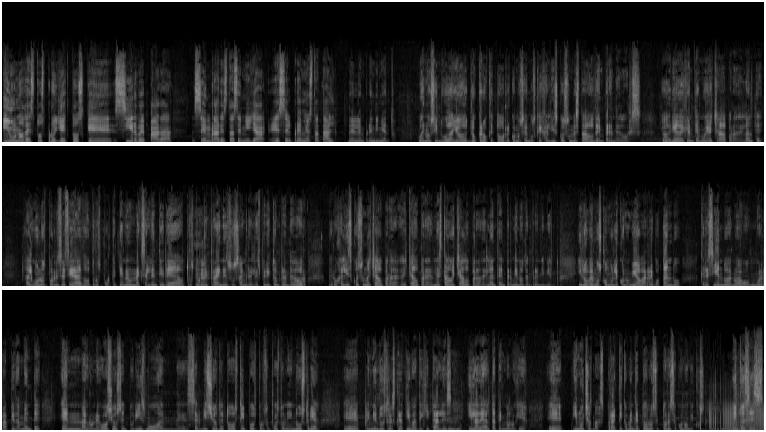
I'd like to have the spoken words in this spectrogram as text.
Y uno de estos proyectos que sirve para sembrar esta semilla es el premio estatal del emprendimiento. Bueno, sin duda, yo, yo creo que todos reconocemos que Jalisco es un estado de emprendedores. Yo diría de gente muy echada para adelante, algunos por necesidad, otros porque tienen una excelente idea, otros porque traen en su sangre el espíritu emprendedor, pero Jalisco es un echado para echado para un estado echado para adelante en términos de emprendimiento. Y lo vemos como la economía va rebotando, creciendo de nuevo muy rápidamente en agronegocios, en turismo, en eh, servicios de todos tipos, por supuesto en industria, eh, en industrias creativas digitales y la de alta tecnología. Eh, y muchas más, prácticamente en todos los sectores económicos. Y entonces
